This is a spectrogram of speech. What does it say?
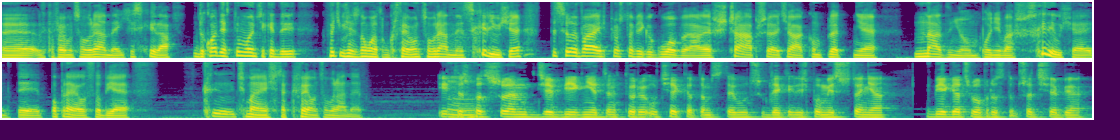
e, krwawiącą ranę i się schyla. Dokładnie w tym momencie, kiedy chwycił się znowu na tą krwawiącą ranę, schylił się, ty celowałeś prosto w jego głowę, ale szczała przeleciała kompletnie nad nią, ponieważ schylił się, gdy poprawiał sobie, trzymając się za krwawiącą ranę. I Mm. też patrzyłem, gdzie biegnie ten, który ucieka tam z tyłu, czy do jakiegoś pomieszczenia wbiega, czy po prostu przed siebie.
